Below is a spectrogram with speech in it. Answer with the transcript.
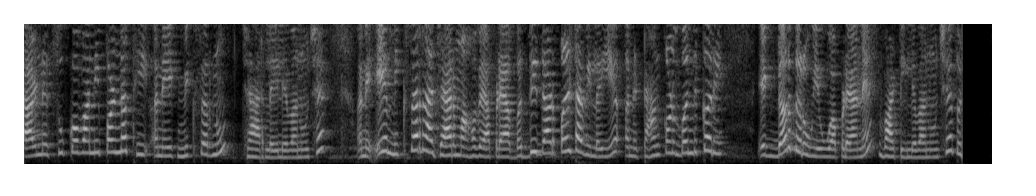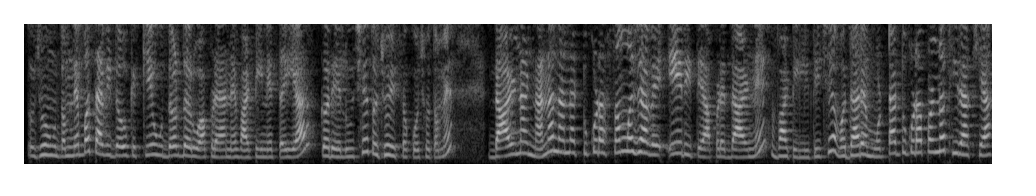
દાળને સૂકવવાની પણ નથી અને એક મિક્સરનું જાર લઈ લેવાનું છે. અને એ મિક્સરના જારમાં હવે આપણે આ બધી દાળ પલટાવી લઈએ અને ઢાંકણ બંધ કરી એક દરદરું એવું આપણે આને વાટી લેવાનું છે. તો જો હું તમને બતાવી દઉં કે કેવું દરદરું આપણે આને વાટીને તૈયાર કરેલું છે, તો જોઈ શકો છો તમે. દાળના નાના નાના ટુકડા સમજ આવે એ રીતે આપણે દાળને વાટી લીધી છે. વધારે મોટા ટુકડા પણ નથી રાખ્યા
